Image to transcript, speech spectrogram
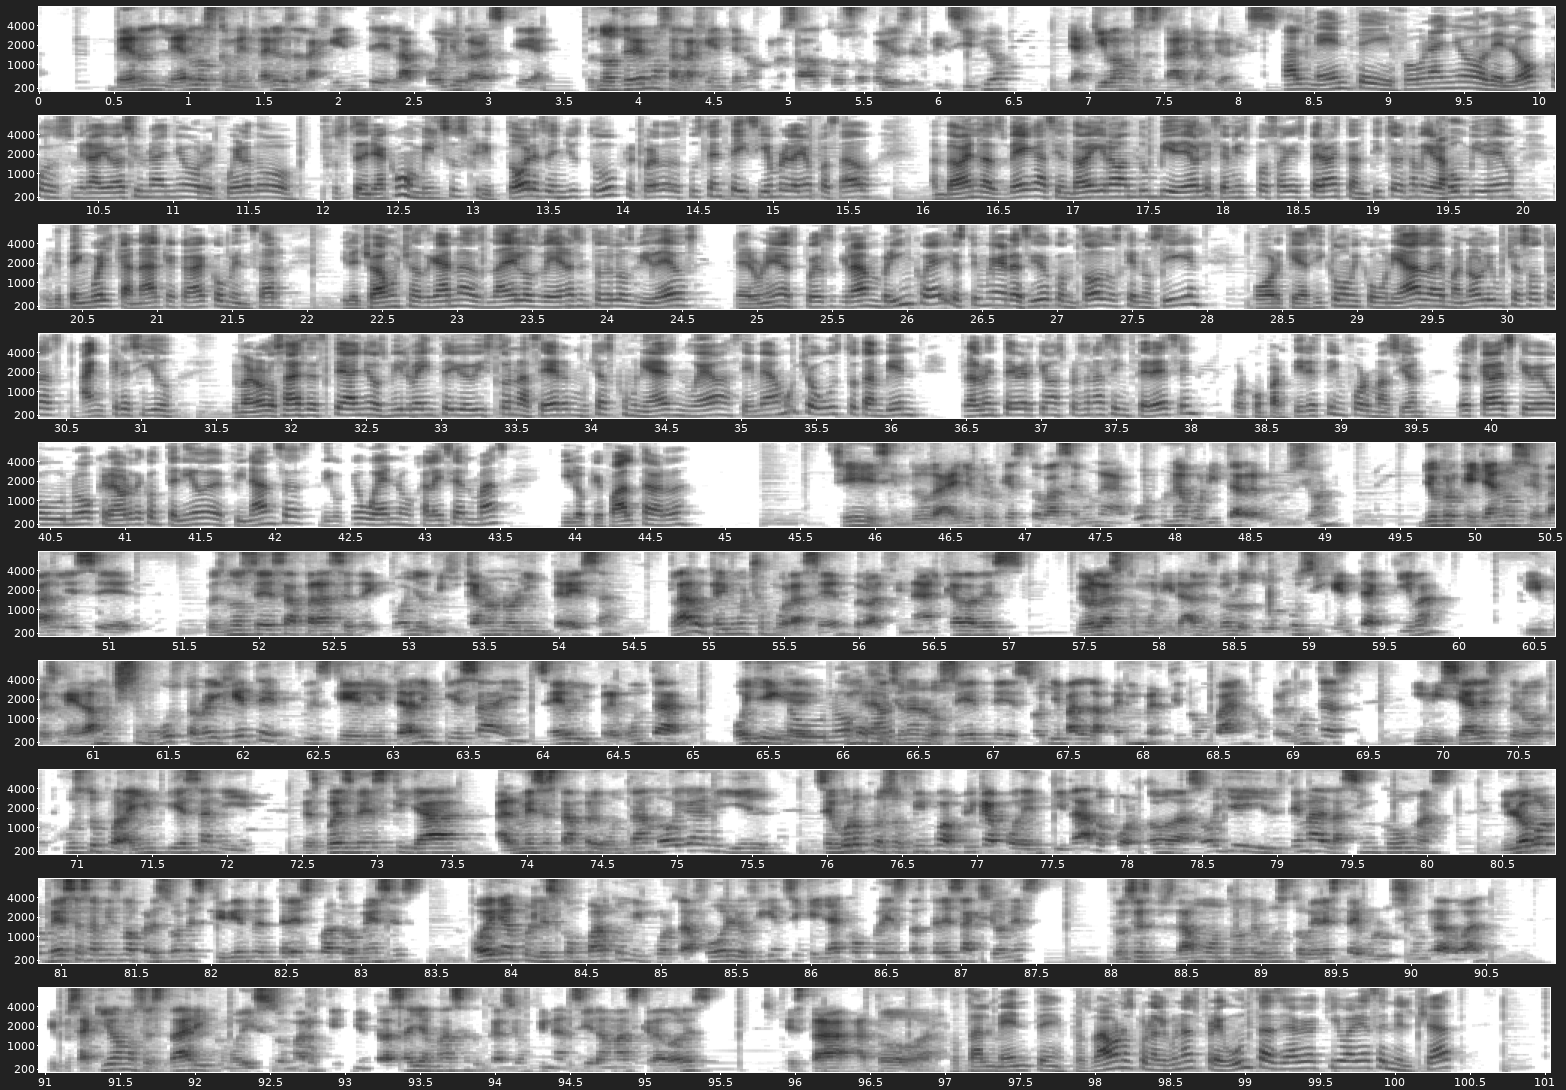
ver, leer los comentarios de la gente, el apoyo, la verdad es que pues nos debemos a la gente, ¿no? Que nos ha dado todo su apoyo desde el principio y aquí vamos a estar campeones. Totalmente, y fue un año de locos. Mira, yo hace un año recuerdo, pues tendría como mil suscriptores en YouTube, recuerdo, justamente diciembre del año pasado, andaba en Las Vegas y andaba ahí grabando un video, le decía a mi esposo, oye, espérame tantito, déjame grabar un video, porque tengo el canal que acaba de comenzar. Y le echaba muchas ganas, nadie los veía en entonces los videos, pero un año después, gran brinco, ¿eh? Yo estoy muy agradecido con todos los que nos siguen, porque así como mi comunidad, la de Manolo y muchas otras, han crecido. Y Manolo, sabes, este año 2020 yo he visto nacer muchas comunidades nuevas y me da mucho gusto también realmente ver que más personas se interesen por compartir esta información. Entonces, cada vez que veo un nuevo creador de contenido de finanzas, digo, qué bueno, ojalá y sean más. Y lo que falta, ¿verdad? Sí, sin duda. ¿eh? Yo creo que esto va a ser una, una bonita revolución. Yo creo que ya no se vale ese, pues no sé, esa frase de, oye, al mexicano no le interesa Claro que hay mucho por hacer, pero al final cada vez veo las comunidades, veo los grupos y gente activa y pues me da muchísimo gusto, ¿no? Y gente pues, que literal empieza en cero y pregunta, oye, ¿cómo funcionan los CETES? Oye, ¿vale la pena invertir en un banco? Preguntas iniciales, pero justo por ahí empiezan y después ves que ya al mes están preguntando, oigan, ¿y el seguro Prosofipo aplica por entidad o por todas? Oye, ¿y el tema de las cinco UMAS? Y luego ves a esa misma persona escribiendo en tres, cuatro meses, oigan, pues les comparto mi portafolio, fíjense que ya compré estas tres acciones. Entonces, pues da un montón de gusto ver esta evolución gradual. Y pues aquí vamos a estar y como dice Omar, mientras haya más educación financiera, más creadores, está a todo dar. Totalmente. Pues vámonos con algunas preguntas. Ya veo aquí varias en el chat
